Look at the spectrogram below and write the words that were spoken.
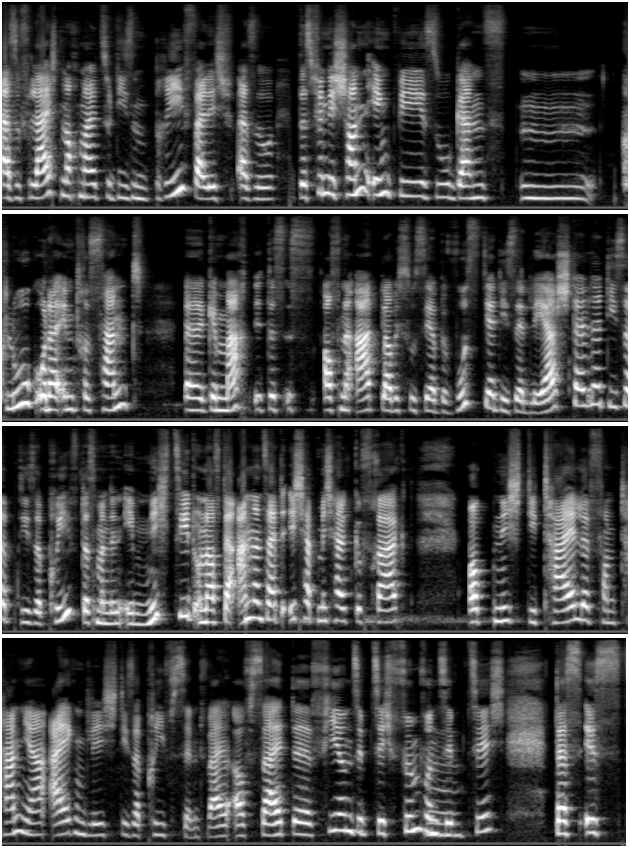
Also vielleicht noch mal zu diesem Brief, weil ich, also das finde ich schon irgendwie so ganz mh, klug oder interessant äh, gemacht. Das ist auf eine Art, glaube ich, so sehr bewusst ja diese Leerstelle dieser dieser Brief, dass man den eben nicht sieht. Und auf der anderen Seite, ich habe mich halt gefragt, ob nicht die Teile von Tanja eigentlich dieser Brief sind, weil auf Seite 74, 75, das ist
